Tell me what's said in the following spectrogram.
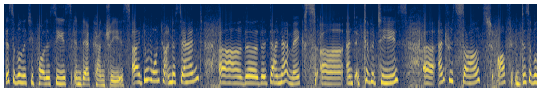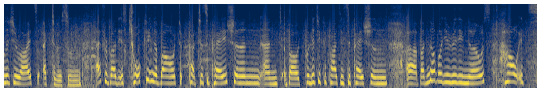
disability policies in their countries. I do want to understand uh, the, the dynamics uh, and activities uh, and results of disability rights activism. Everybody is talking about participation and about political participation, uh, but nobody really knows how it's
